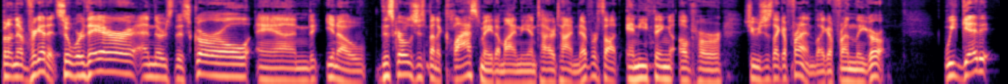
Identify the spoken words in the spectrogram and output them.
But I'll never forget it. So we're there, and there's this girl, and you know, this girl's just been a classmate of mine the entire time. Never thought anything of her. She was just like a friend, like a friendly girl. We get it.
